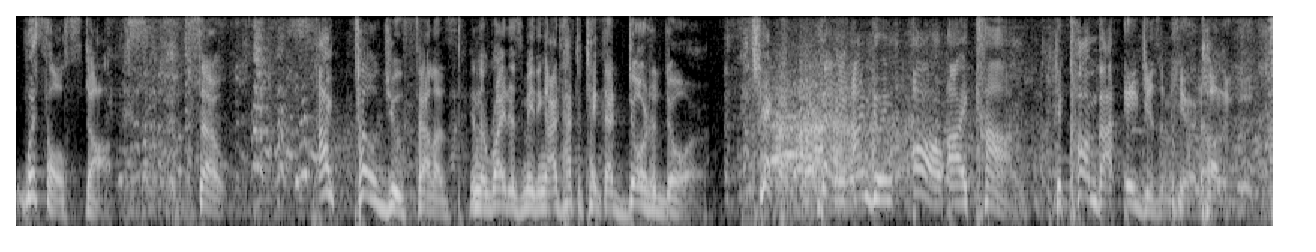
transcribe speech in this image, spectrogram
whistle stops. So, I told you fellas in the writers' meeting I'd have to take that door to door. Chick, Betty, I'm doing all I can to combat ageism here in Hollywood.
